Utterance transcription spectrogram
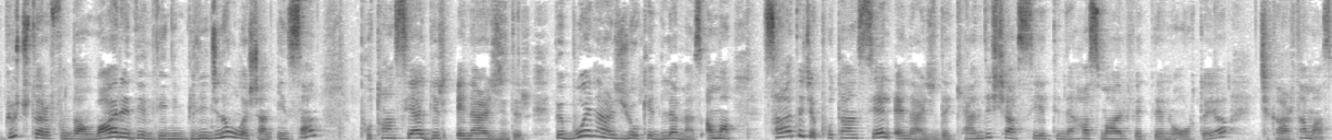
güç tarafından var edildiğinin bilincine ulaşan insan potansiyel bir enerjidir ve bu enerji yok edilemez ama sadece potansiyel enerjide kendi şahsiyetine, has marifetlerini ortaya çıkartamaz.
